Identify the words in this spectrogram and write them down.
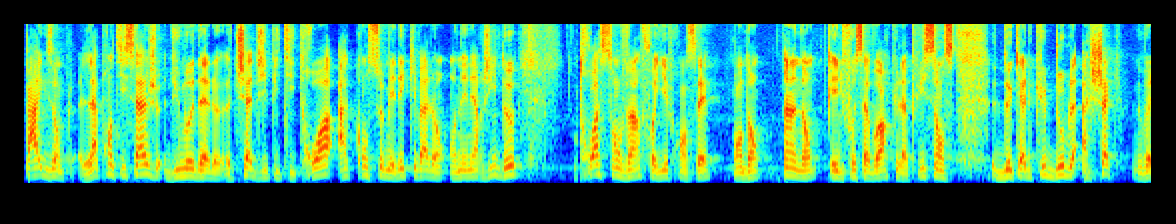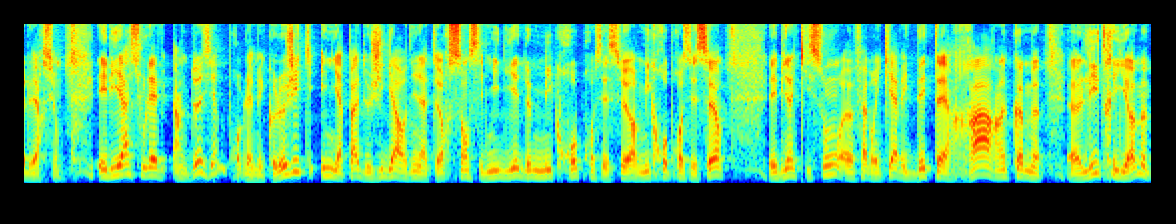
Par exemple, l'apprentissage du modèle ChatGPT 3 a consommé l'équivalent en énergie de 320 foyers français pendant un an. Et il faut savoir que la puissance de calcul double à chaque nouvelle version. Et l'IA soulève un deuxième problème écologique. Il n'y a pas de giga-ordinateur sans ces milliers de microprocesseurs, microprocesseurs eh bien, qui sont euh, fabriqués avec des terres rares hein, comme euh, l'yttrium.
